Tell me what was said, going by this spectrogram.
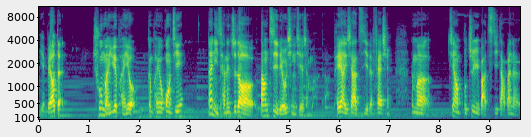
也不要等，出门约朋友，跟朋友逛街，那你才能知道当季流行些什么，培养一下自己的 fashion，那么这样不至于把自己打扮的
